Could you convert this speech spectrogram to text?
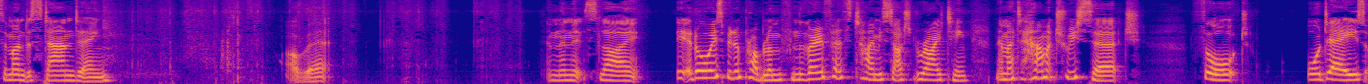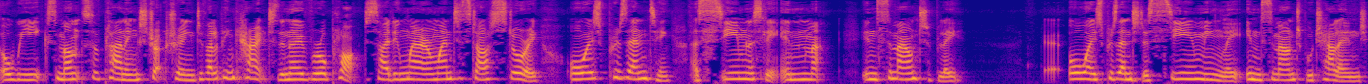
some understanding of it. And then it's like, it had always been a problem from the very first time he started writing, no matter how much research, thought, or days or weeks, months of planning, structuring, developing characters and overall plot, deciding where and when to start a story, always presenting as seamlessly, insurmountably always presented a seemingly insurmountable challenge,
